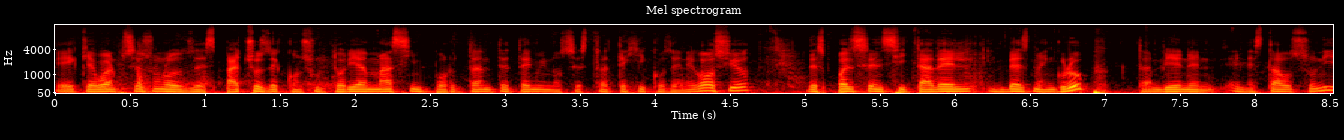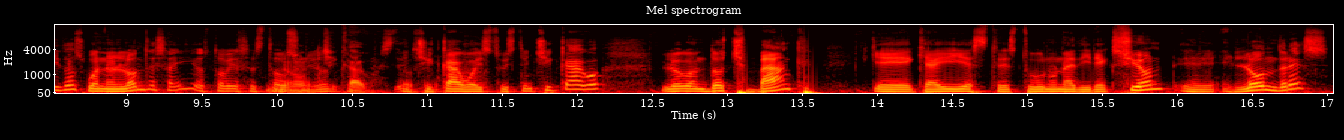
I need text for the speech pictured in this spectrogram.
que bueno, pues es uno de los despachos de consultoría más importantes en términos estratégicos de negocio. Después en Citadel Investment Group, también en, Estados Unidos. Bueno, en Londres ahí, o todavía es Estados Unidos. En Chicago. En Chicago, ahí estuviste en Chicago. Luego en Deutsche Bank, que, ahí este, estuvo en una dirección eh, en Londres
